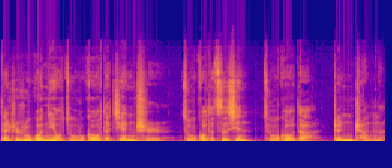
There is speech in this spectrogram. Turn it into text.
但是如果你有足够的坚持、足够的自信、足够的真诚呢？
